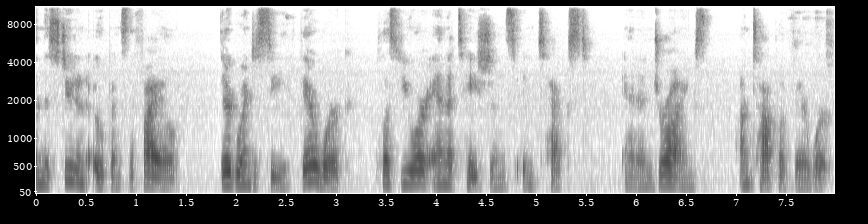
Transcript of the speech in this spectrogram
When the student opens the file, they're going to see their work plus your annotations in text and in drawings on top of their work.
